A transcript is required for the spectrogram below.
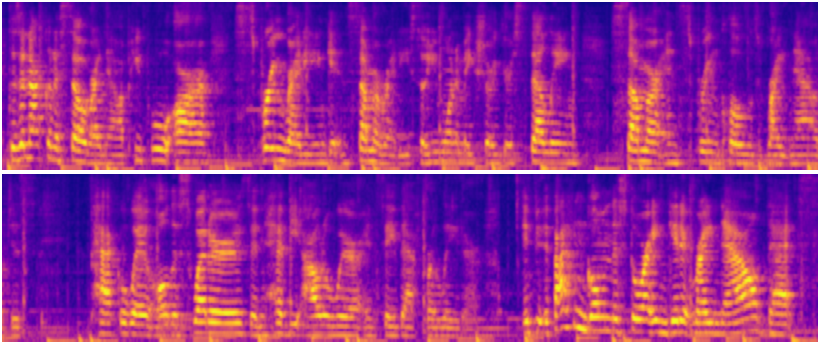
because they're not going to sell right now. People are spring ready and getting summer ready. So you want to make sure you're selling summer and spring clothes right now. Just pack away all the sweaters and heavy outerwear and save that for later. If, if I can go in the store and get it right now, that's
